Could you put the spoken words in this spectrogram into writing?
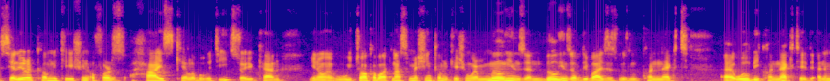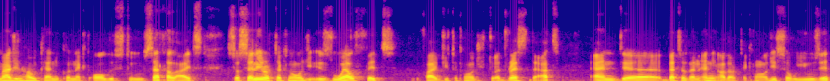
cellular communication offers high scalability. So you can you know, we talk about massive machine communication where millions and billions of devices will connect, uh, will be connected. And imagine how can you connect all this to satellites. So cellular technology is well fit 5G technology to address that and uh, better than any other technology. So we use it.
